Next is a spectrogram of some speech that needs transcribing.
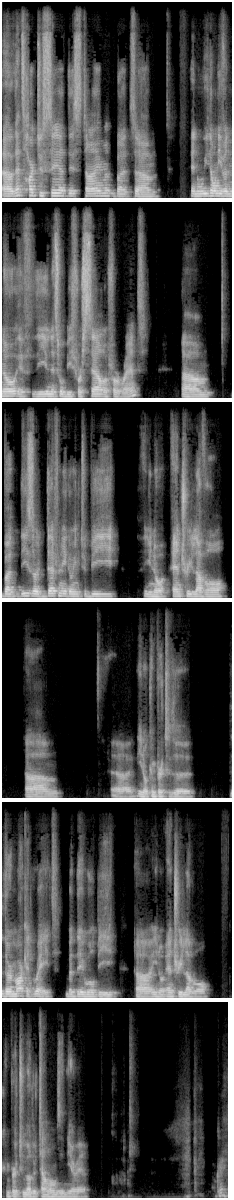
Uh, that's hard to say at this time, but um, and we don't even know if the units will be for sale or for rent. Um, but these are definitely going to be, you know, entry level, um, uh, you know, compared to the their market rate, but they will be, uh, you know, entry level compared to other townhomes in the area. Okay.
